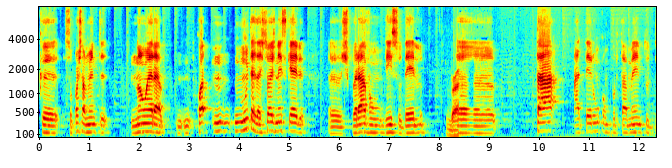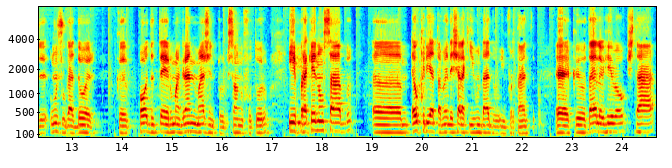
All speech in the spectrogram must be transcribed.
que supostamente não era. Muitas das pessoas nem sequer eh, esperavam disso dele. Está a ter um comportamento de um jogador que pode ter uma grande margem de progressão no futuro. E para quem não sabe, eh, eu queria também deixar aqui um dado importante: é que o Tyler Hero está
